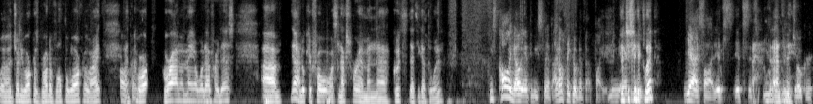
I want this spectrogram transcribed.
uh, Johnny Walker's brother, Walter Walker, right? Oh, At okay. Gore, Gore MMA or whatever it is. Um, yeah, looking forward what's next for him, and uh, good that he got the win. he's calling out Anthony Smith. I don't think he'll get that fight. I mean, Did you see the Anthony- clip? Yeah, I saw it. It's it's, it's he's, With a, he's a joker.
